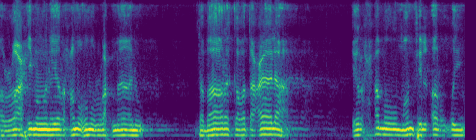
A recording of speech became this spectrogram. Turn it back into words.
الراحمون يرحمهم الرحمن. تبارك وتعالى. ارحموا من في الأرض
